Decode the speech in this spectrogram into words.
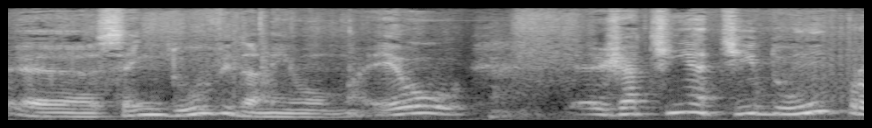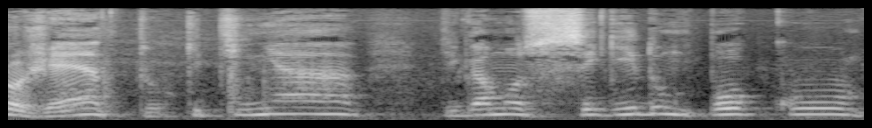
é, sem dúvida nenhuma. Eu já tinha tido um projeto que tinha, digamos, seguido um pouco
